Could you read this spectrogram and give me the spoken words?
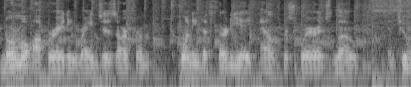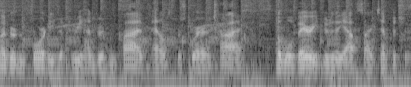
Normal operating ranges are from 20 to 38 pounds per square inch low and 240 to 305 pounds per square inch high, but will vary due to the outside temperature.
